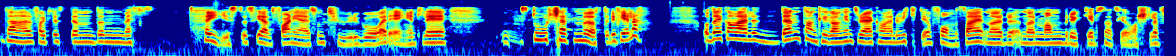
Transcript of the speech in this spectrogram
Det er faktisk den, den mest høyeste skredfaren jeg som turgåer egentlig stort sett møter i fjellet. Og være, Den tankegangen tror jeg kan være viktig å få med seg når, når man bruker snøskredvarselet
